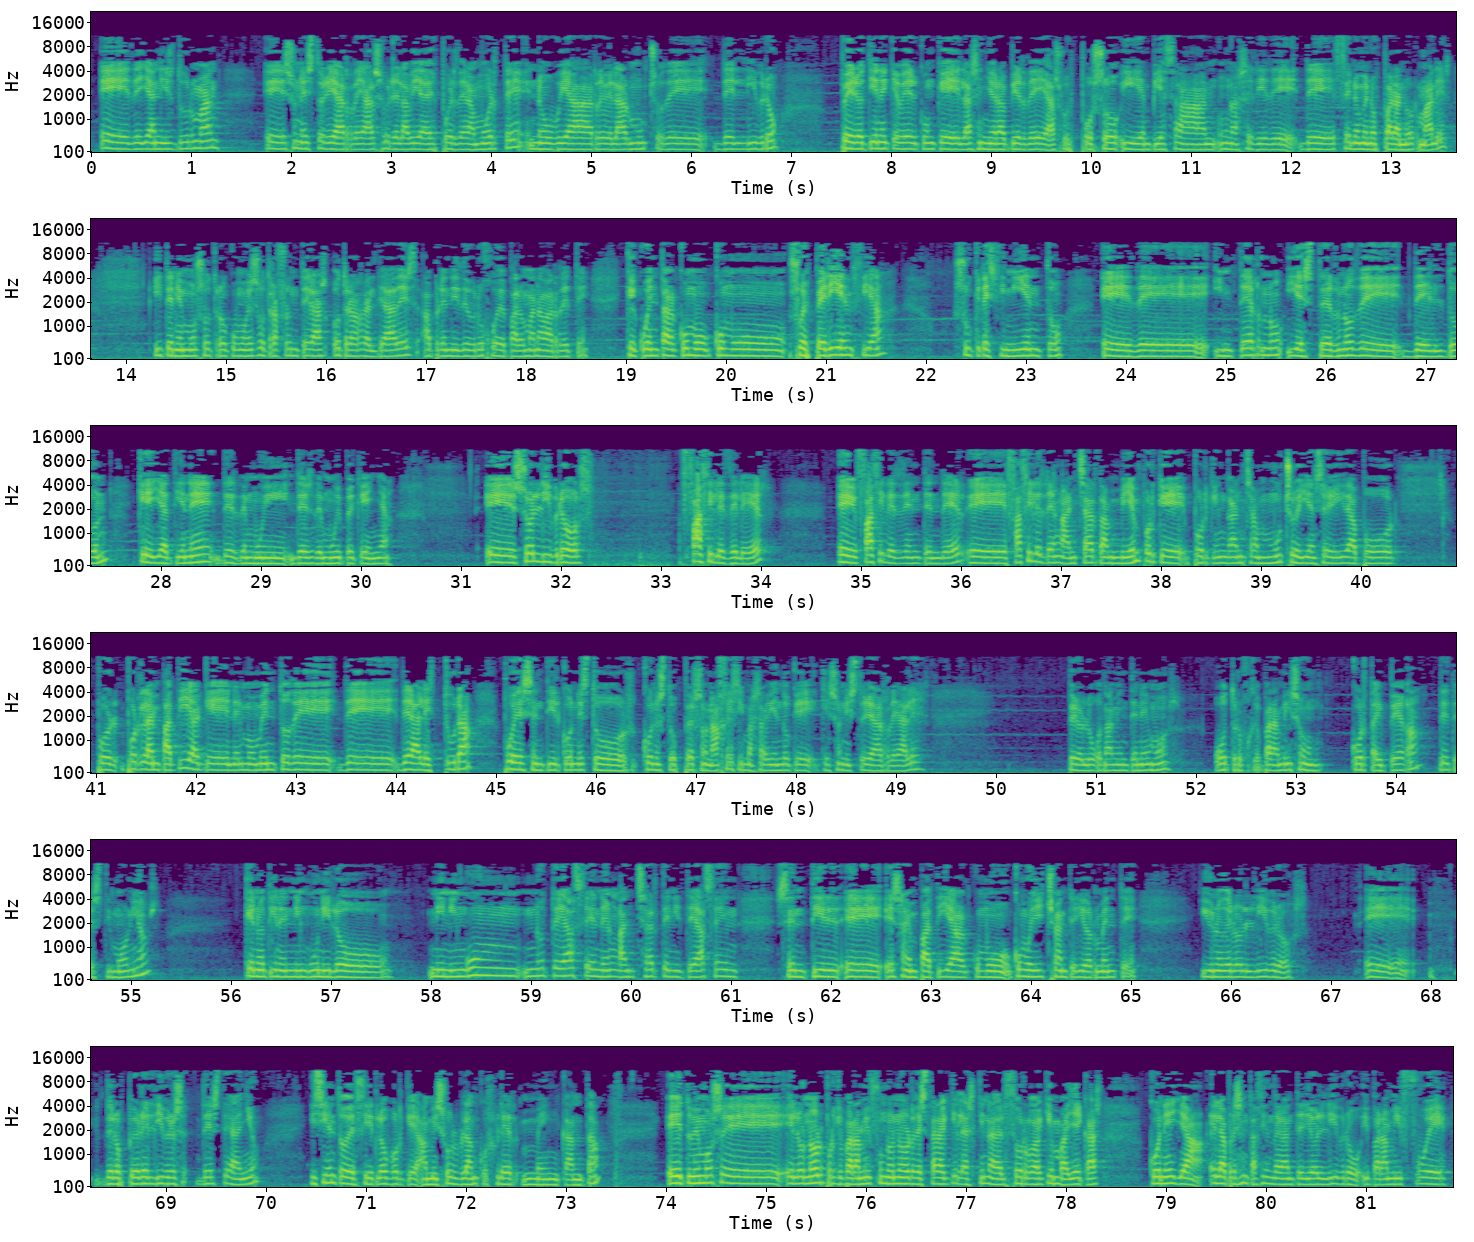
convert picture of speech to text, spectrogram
eh, de Janis Durman. Es una historia real sobre la vida después de la muerte. No voy a revelar mucho de- del libro, pero tiene que ver con que la señora pierde a su esposo y empiezan una serie de, de fenómenos paranormales. Y tenemos otro como es otras fronteras otras realidades. Aprendido de brujo de Paloma Navarrete que cuenta como, como su experiencia su crecimiento eh, de interno y externo de, del don que ella tiene desde muy desde muy pequeña. Eh, son libros fáciles de leer eh, fáciles de entender eh, fáciles de enganchar también porque porque enganchan mucho y enseguida por por, la empatía que en el momento de, de, de la lectura puedes sentir con estos, con estos personajes y más sabiendo que, que son historias reales. Pero luego también tenemos otros que para mí son corta y pega de testimonios que no tienen ningún hilo ni ningún no te hacen engancharte ni te hacen sentir eh, esa empatía como, como he dicho anteriormente. Y uno de los libros eh, de los peores libros de este año y siento decirlo porque a mí Sol Blanco Soler me encanta. Eh, tuvimos el honor porque para mí fue un honor de estar aquí en la esquina del Zorro aquí en Vallecas con ella en la presentación del anterior libro y para mí fue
